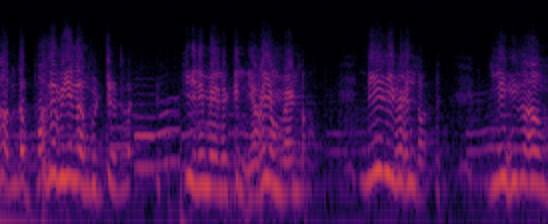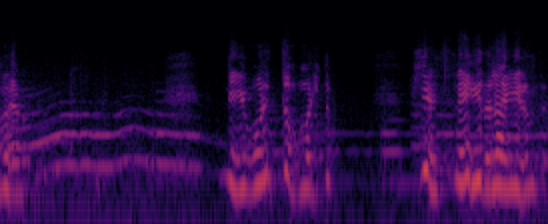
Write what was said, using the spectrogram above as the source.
அந்த பதவியை நான் விட்டுடுறேன். இனிமே எனக்கு நியாயம் வேண்டாம். நீதி வேண்டாம். நீதான் வேணும். நீ ஒருத்தம் மட்டும் என் சிநேகிதனா இருந்து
